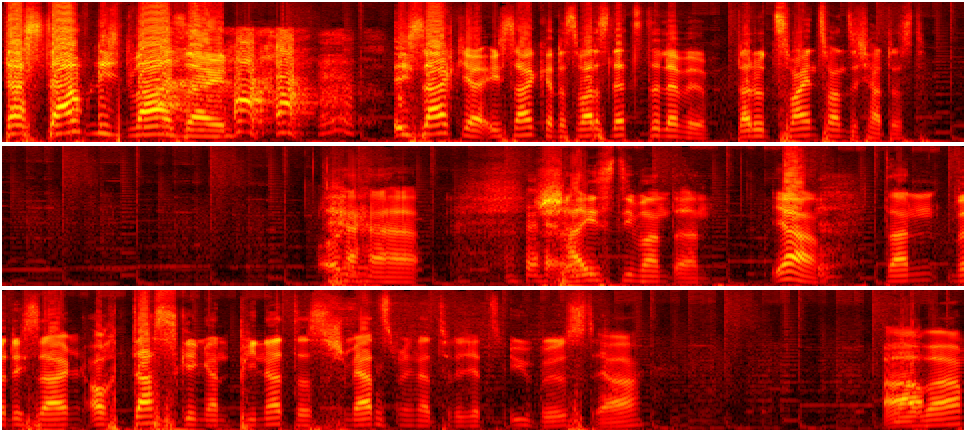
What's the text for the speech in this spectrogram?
Das darf nicht wahr sein. ich sag ja, ich sag ja, das war das letzte Level, da du 22 hattest. Scheiß die Wand an. Ja, dann würde ich sagen, auch das ging an Peanut. Das schmerzt mich natürlich jetzt übelst, ja. Aber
